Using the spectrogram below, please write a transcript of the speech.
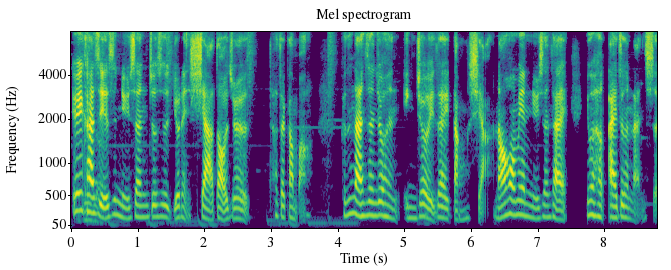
因为一开始也是女生就是有点吓到，觉得他在干嘛，可是男生就很 enjoy 在当下，然后后面女生才因为很爱这个男生，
